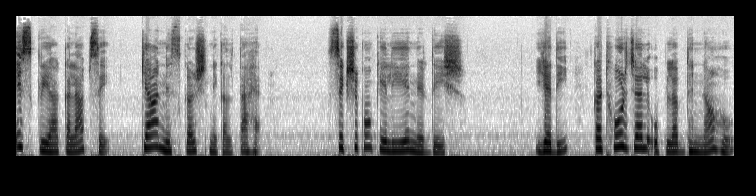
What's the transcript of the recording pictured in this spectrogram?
इस क्रियाकलाप से क्या निष्कर्ष निकलता है? शिक्षकों के लिए निर्देश। यदि कठोर जल उपलब्ध न हो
